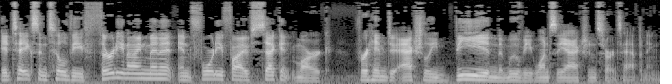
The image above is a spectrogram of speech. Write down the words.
it takes until the 39 minute and 45 second mark for him to actually be in the movie once the action starts happening.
